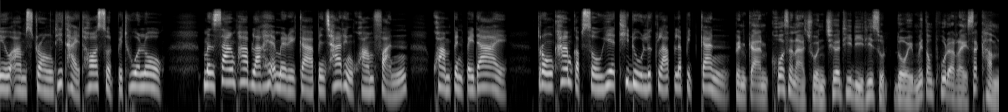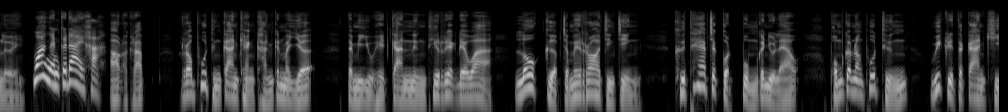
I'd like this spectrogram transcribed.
นิวอาร์มสตรองที่ถ่ายทอดสดไปทั่วโลก มันสร้างภาพลักษณ์ให้อเมริกาเป็นชาติแห่งความฝัน ความเป็นไปได้ ตรงข้ามกับโซเวียตที่ดูลึกลับและปิดกั้น เป็นการโฆษณาชวนเชื่อที่ดีที่สุดโดยไม่ต้องพูดอะไรสักคำเลย ว่างั้นก็ได้ค่ะ เอาละครับ เราพูดถึงการแข่งขันกันมาเยอะ แต่มีอยู่เหตุการณ์หนึ่งที่เรียกได้ว่า โลกเกือบจะไม่รอดจริง ๆ คือแทบจะกดปุ่มกันอยู่แล้ว ผมกำลังพูดถึงวิกฤตการณ์ขี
